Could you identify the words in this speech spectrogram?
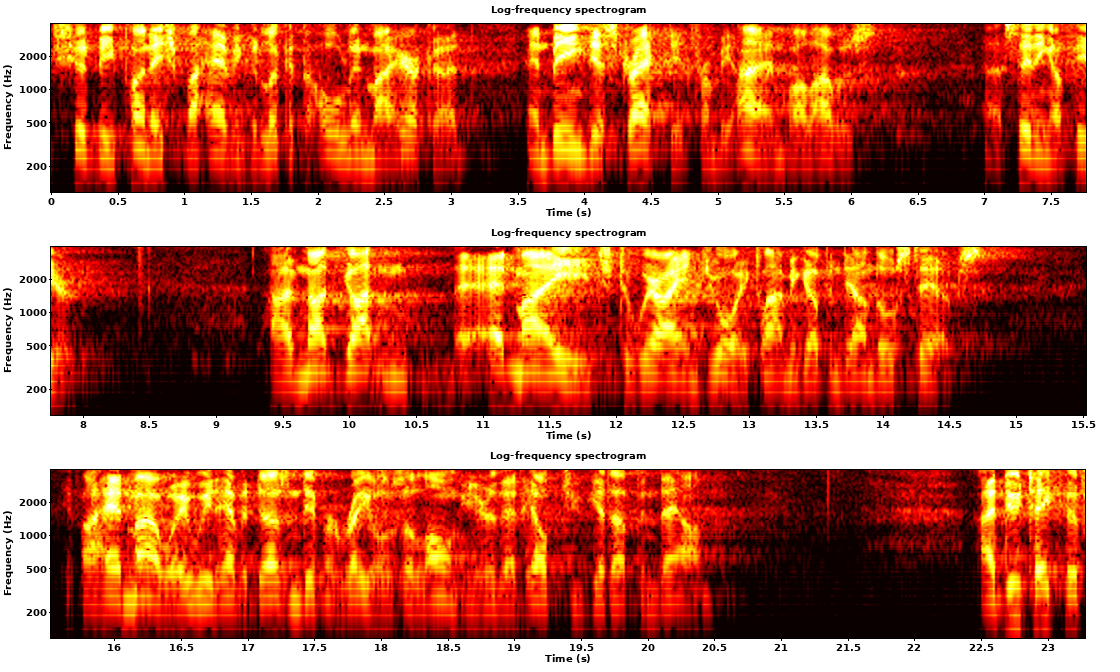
should be punished by having to look at the hole in my haircut and being distracted from behind while I was uh, sitting up here. I've not gotten at my age to where I enjoy climbing up and down those steps. If I had my way, we'd have a dozen different rails along here that helped you get up and down. I do take this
